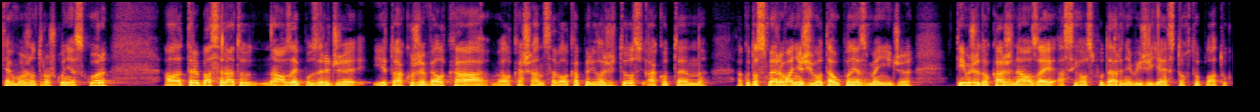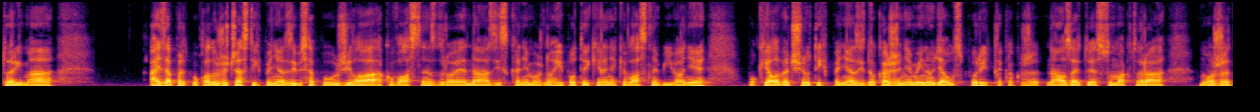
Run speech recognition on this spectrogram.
tak možno trošku neskôr. Ale treba sa na to naozaj pozrieť, že je to akože veľká, veľká šanca, veľká príležitosť, ako, ten, ako to smerovanie života úplne zmeniť, že tým, že dokáže naozaj asi hospodárne vyžiť aj z tohto platu, ktorý má, aj za predpokladu, že časť tých peňazí by sa použila ako vlastné zdroje na získanie možno hypotéky, na nejaké vlastné bývanie. Pokiaľ väčšinu tých peňazí dokáže neminúť a usporiť, tak akože naozaj to je suma, ktorá môže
